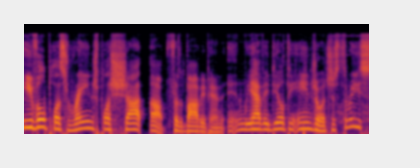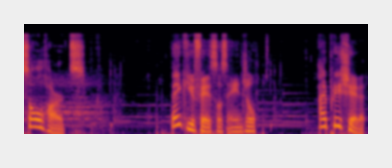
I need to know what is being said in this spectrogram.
Evil plus range plus shot up for the bobby pin. And we have a deal with the angel, which is three soul hearts. Thank you, Faceless Angel. I appreciate it.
